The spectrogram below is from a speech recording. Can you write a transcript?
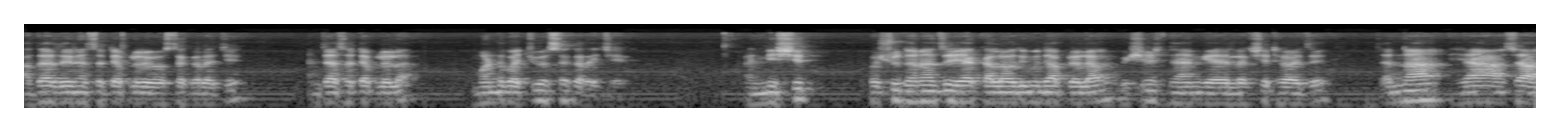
आधार देण्यासाठी आपल्याला व्यवस्था करायची आहे. आणि त्यासाठी आपल्याला मंडपाची व्यवस्था करायची आहे. आणि निश्चित पशुधनाचे या कालावधीमध्ये आपल्याला विशेष ध्यान घ्यायला लक्ष ठेवायचे त्यांना ह्या अशा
